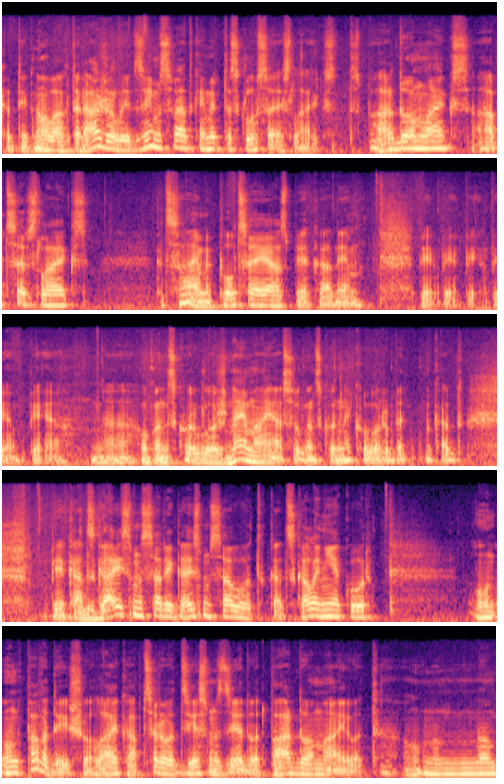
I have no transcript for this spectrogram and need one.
kad tiek novākta raža līdz Ziemassvētkiem, ir tas klusais laiks, tas pārdomu laiks, apceres laiks kad saime pulcējās pie kādiem, pie, pie, pie, pie, pie uh, ugunskura gluži nemājās, ugunskura nekūra, bet nu, kādu pie kādas gaismas, arī gaismas avotu, kādu skaliņiekūru. Un, un pavadīju šo laiku, apcerot dziesmas, dziedot, pārdomājot. Un, un,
